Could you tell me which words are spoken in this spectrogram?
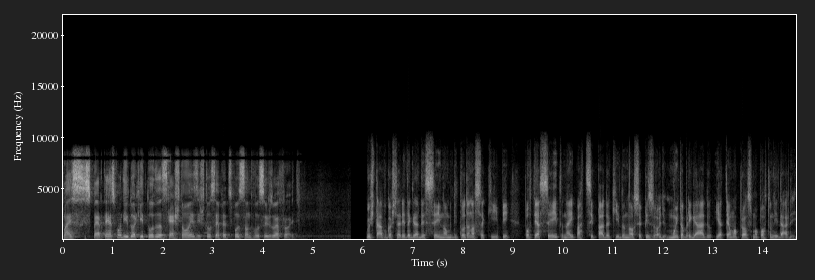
Mas espero ter respondido aqui todas as questões e estou sempre à disposição de vocês do E-Freud. Gustavo, gostaria de agradecer em nome de toda a nossa equipe por ter aceito né, e participado aqui do nosso episódio. Muito obrigado e até uma próxima oportunidade.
